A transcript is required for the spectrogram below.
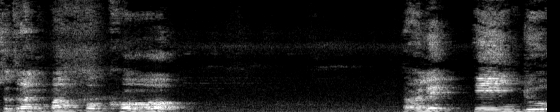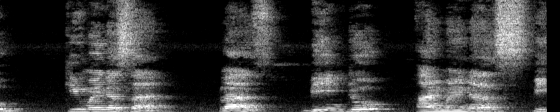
সুতরাং বাম পক্ষ, তাহলে a into q minus r plus b into r minus p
